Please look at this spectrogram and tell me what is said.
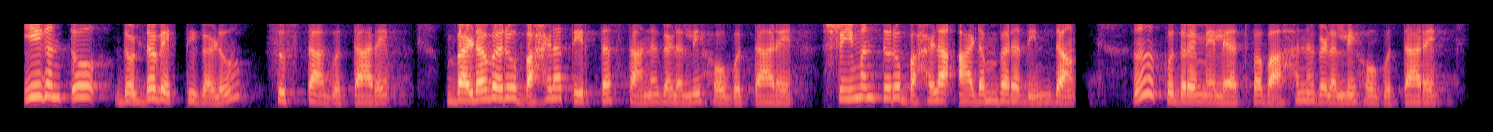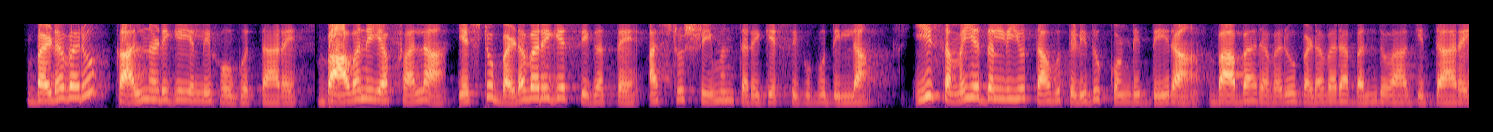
ಈಗಂತೂ ದೊಡ್ಡ ವ್ಯಕ್ತಿಗಳು ಸುಸ್ತಾಗುತ್ತಾರೆ. ಬಡವರು ಬಹಳ ತೀರ್ಥ ಸ್ಥಾನಗಳಲ್ಲಿ ಹೋಗುತ್ತಾರೆ. ಶ್ರೀಮಂತರು ಬಹಳ ಆಡಂಬರದಿಂದ ಕುದುರೆ ಮೇಲೆ ಅಥವಾ ವಾಹನಗಳಲ್ಲಿ ಹೋಗುತ್ತಾರೆ. ಬಡವರು ಕಾಲ್ನಡಿಗೆಯಲ್ಲಿ ಹೋಗುತ್ತಾರೆ. ಭಾವನೆಯ ಫಲ ಎಷ್ಟು ಬಡವರಿಗೆ ಸಿಗತ್ತೆ ಅಷ್ಟು ಶ್ರೀಮಂತರಿಗೆ ಸಿಗುವುದಿಲ್ಲ. ಈ ಸಮಯದಲ್ಲಿಯೂ ತಾವು ತಿಳಿದುಕೊಂಡಿದ್ದೀರಾ, ಬಾಬಾರವರು ಬಡವರ ಬಂಧು ಆಗಿದ್ದಾರೆ.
